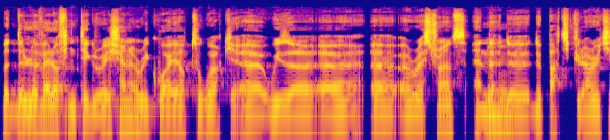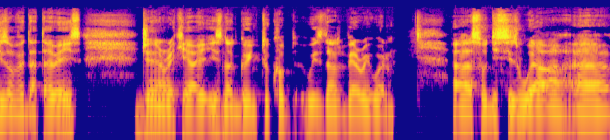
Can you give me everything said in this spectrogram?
But the level of integration required to work uh, with a, a, a, restaurant and mm-hmm. the, the particularities of a database, generic AI is not going to cope with that very well. Uh, so this is where uh,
